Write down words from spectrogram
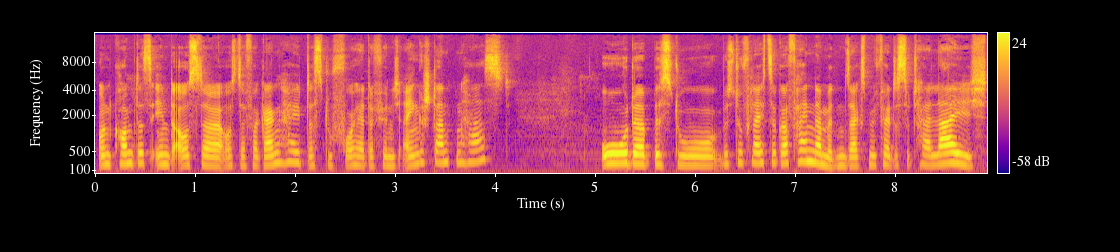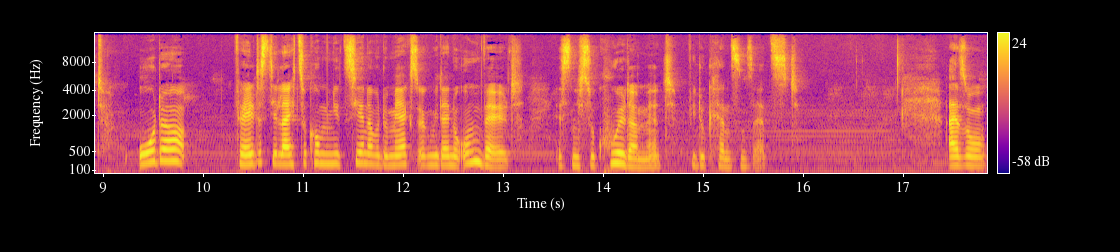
Und kommt das eben aus der, aus der Vergangenheit, dass du vorher dafür nicht eingestanden hast? Oder bist du, bist du vielleicht sogar fein damit und sagst, mir fällt es total leicht? Oder fällt es dir leicht zu kommunizieren, aber du merkst irgendwie, deine Umwelt ist nicht so cool damit, wie du Grenzen setzt. Also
